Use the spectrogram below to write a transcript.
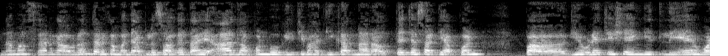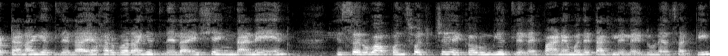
नमस्कार गावरान तडकामध्ये आपलं स्वागत आहे. आज आपण भोगीची भाजी करणार आहोत. त्याच्यासाठी आपण पा घेवड्याची शेंग घेतली आहे वाटाणा घेतलेला आहे हरभरा घेतलेला आहे शेंगदाणे आहेत. हे सर्व आपण स्वच्छ हे करून घेतलेलं आहे. पाण्यामध्ये टाकलेलं आहे धुण्यासाठी.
